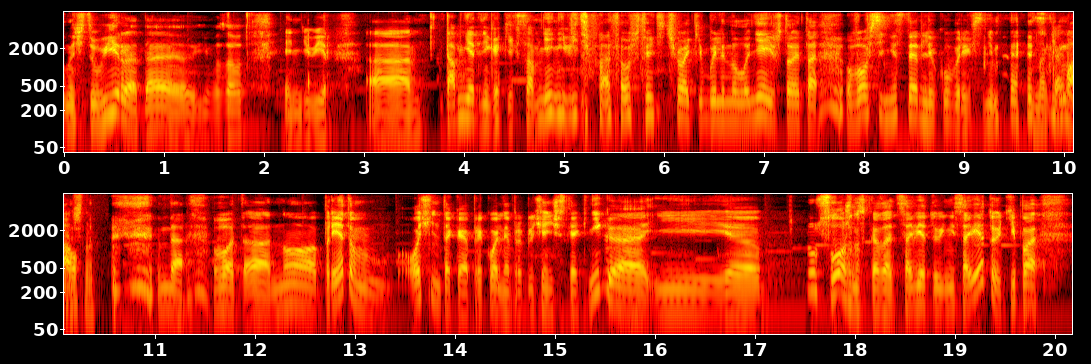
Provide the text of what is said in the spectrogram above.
значит, Уира, да, его зовут Энди Уир, а, там нет никаких сомнений, видимо, о том, что эти чуваки были на Луне, и что это вовсе не Стэнли Кубрик сним, ну, снимал. Да, вот, а, но при этом очень такая прикольная приключенческая книга, и ну, сложно сказать, советую, не советую. Типа, Э,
